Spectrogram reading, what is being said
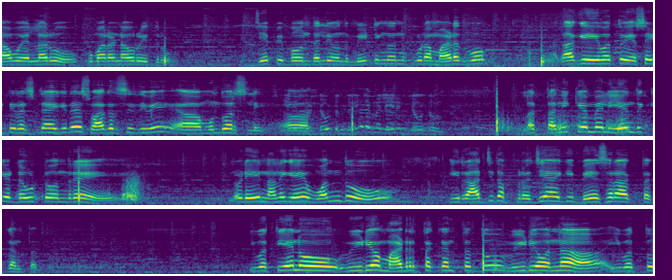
ನಾವು ಎಲ್ಲರೂ ಕುಮಾರಣ್ಣ ಅವರು ಇದ್ದರು ಜೆ ಪಿ ಭವನದಲ್ಲಿ ಒಂದು ಮೀಟಿಂಗನ್ನು ಕೂಡ ಮಾಡಿದ್ವು. ಹಾಗಾಗಿ ಇವತ್ತು ಎಸ್ ಐ ಟಿ ರಚನೆ ಆಗಿದೆ ಸ್ವಾಗತಿಸಿದ್ದೀವಿ ಮುಂದುವರಿಸಲಿ. ಅಲ್ಲ ತನಿಖೆ ಮೇಲೆ ಏನಕ್ಕೆ ಡೌಟು ಅಂದರೆ, ನೋಡಿ, ನನಗೆ ಒಂದು ಈ ರಾಜ್ಯದ ಪ್ರಜೆಯಾಗಿ ಬೇಸರ ಆಗ್ತಕ್ಕಂಥದ್ದು. ಇವತ್ತೇನು ವಿಡಿಯೋ ಮಾಡಿರ್ತಕ್ಕಂಥದ್ದು, ವಿಡಿಯೋವನ್ನು ಇವತ್ತು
